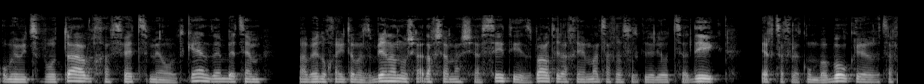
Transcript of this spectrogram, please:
ובמצוותיו חפץ מאוד. כן, זה בעצם רבנו חיים אתה מסביר לנו שעד עכשיו מה שעשיתי, הסברתי לכם מה צריך לעשות כדי להיות צדיק, איך צריך לקום בבוקר, צריך,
